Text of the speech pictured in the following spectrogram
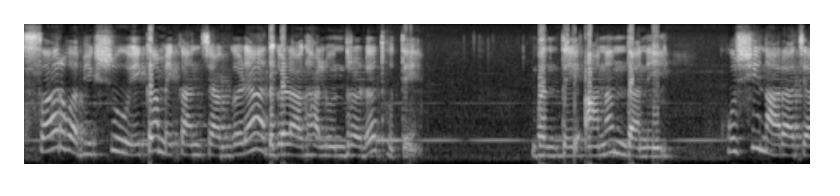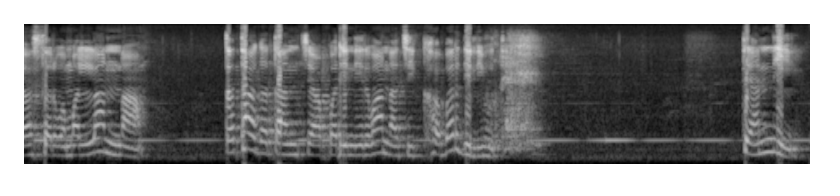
सर्व भिक्षू एकामेकांच्या गळ्यात गळा घालून रडत होते. भंते आनंदाने कुशीनाराच्या सर्व मल्लांना तथागतांच्या परिनिर्वाणाची खबर दिली होती. त्यांनी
